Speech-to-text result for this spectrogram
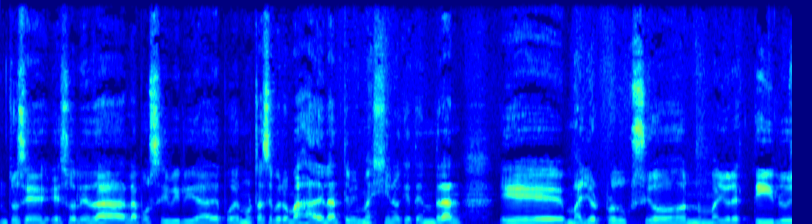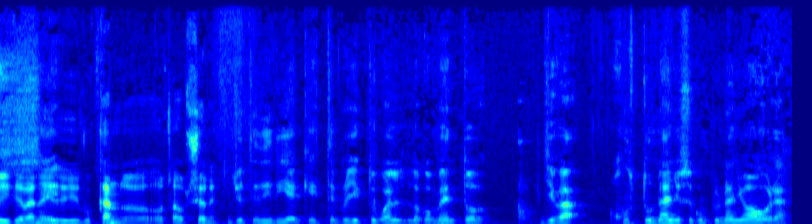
Entonces eso le da la posibilidad de poder mostrarse, pero más adelante me imagino que tendrán eh, mayor producción, un mayor estilo y que van a ir buscando otras opciones. Yo te diría que este proyecto, igual lo comento, lleva justo un año, se cumple un año ahora,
